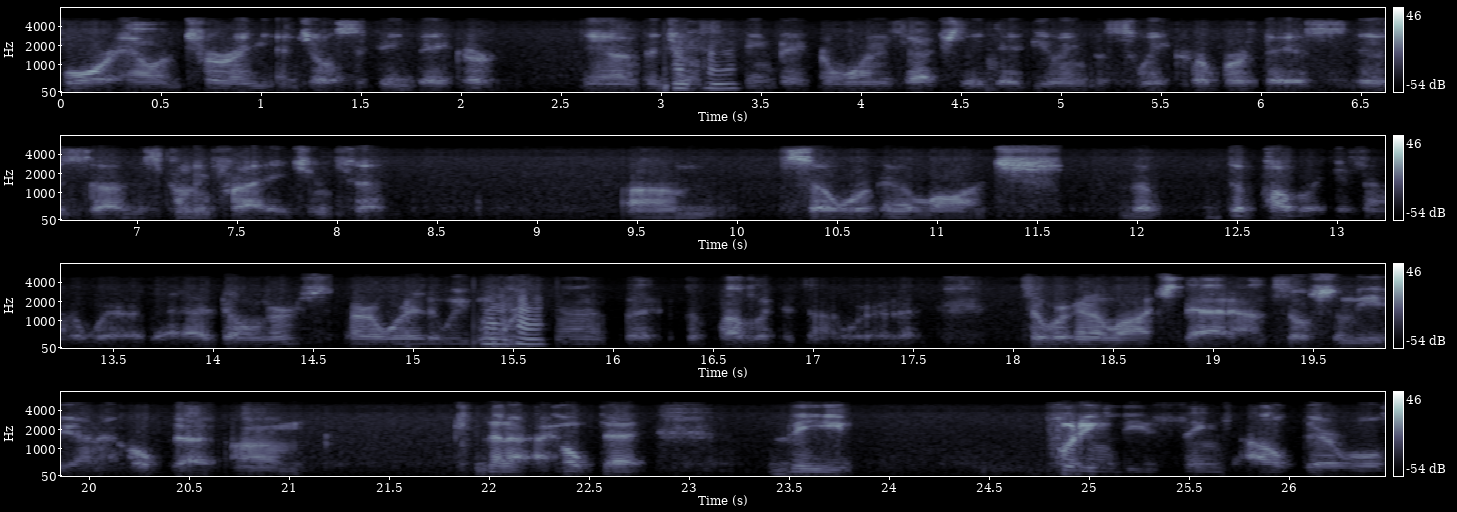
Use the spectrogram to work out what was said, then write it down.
for Alan Turing and Josephine Baker. And the uh-huh. Josephine Baker one is actually debuting this week. Her birthday is, is uh, this coming Friday, June 5th. Um, so we're going to launch the the public is not aware of that. Our donors are aware that we've been uh-huh. working on it, but the public is not aware of it. So we're going to launch that on social media, and I hope that um, then I hope that the putting these things out there will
